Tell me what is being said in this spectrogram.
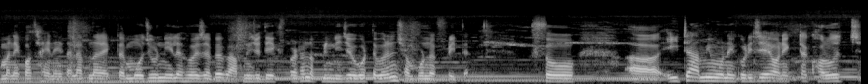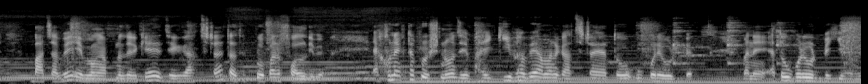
মানে কথাই নাই। তাহলে আপনার একটা মজুর নিলে হয়ে যাবে বা আপনি যদি এক্সপার্ট হন, আপনি নিজেও করতে পারেন সম্পূর্ণ ফ্রিতে সো এইটা আমি মনে করি যে অনেকটা খরচ বাঁচাবে এবং আপনাদেরকে যে গাছটা, তাতে প্রপার ফল দিবে। এখন একটা প্রশ্ন যে, ভাই, কীভাবে আমার গাছটা এত উপরে উঠবে? মানে এত উপরে উঠবে কীভাবে?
